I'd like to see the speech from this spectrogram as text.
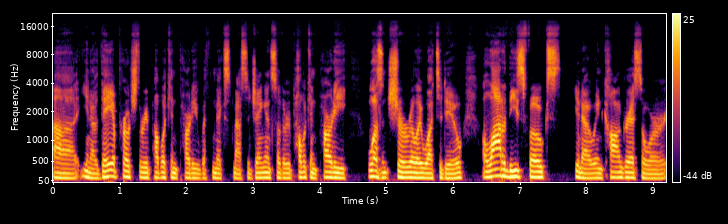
uh, you know, they approached the Republican Party with mixed messaging. And so the Republican Party wasn't sure really what to do. A lot of these folks, you know, in Congress, or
